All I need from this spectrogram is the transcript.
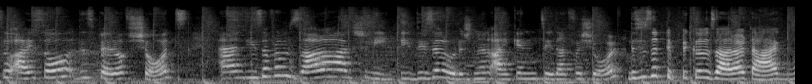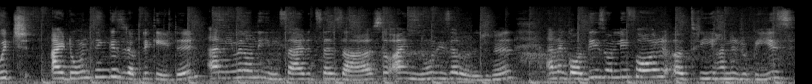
So I saw this pair of shorts and these are from Zara actually. These are original, I can say that for sure. This is a typical Zara tag which I don't think is replicated and even on the inside it says Zara so I know these are original and I got these only for uh, 300 rupees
